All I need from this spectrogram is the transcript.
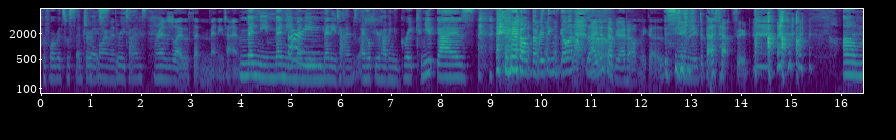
Performance was said twice, Performance. three times. Miranda July was said many times. many, many, Sorry. many, many times. I hope you're having a great commute, guys. I hope everything's going awesome. I just hope you're at home because you're gonna need to pass out soon. Um,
